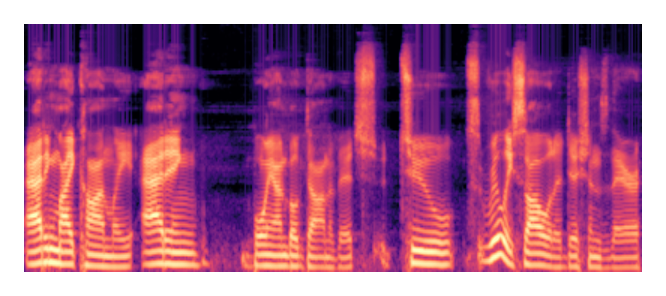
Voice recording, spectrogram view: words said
adding Mike Conley, adding Bojan Bogdanovich, two really solid additions there.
